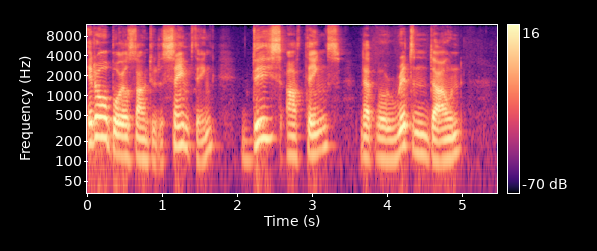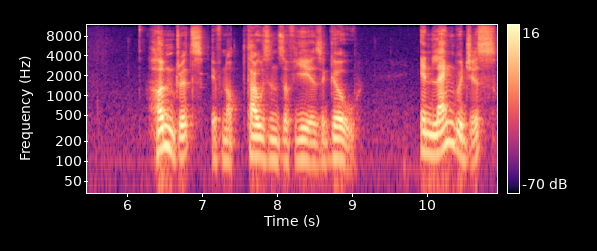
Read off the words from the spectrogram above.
It all boils down to the same thing. These are things that were written down hundreds, if not thousands of years ago in languages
